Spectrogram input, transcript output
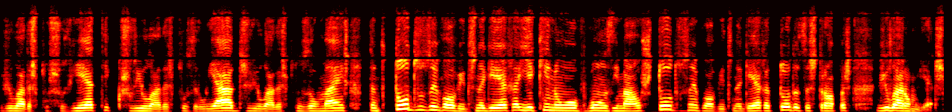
Violadas pelos soviéticos, violadas pelos aliados, violadas pelos alemães. Portanto, todos os envolvidos na guerra, e aqui não houve bons e maus, todos os envolvidos na guerra, todas as tropas violaram mulheres.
